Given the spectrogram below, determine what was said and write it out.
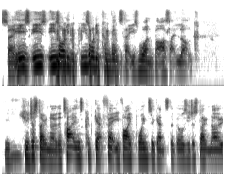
So he's he's he's already he's already convinced that he's won. But I was like, look, you, you, just don't know. The Titans could get 35 points against the Bills. You just don't know.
